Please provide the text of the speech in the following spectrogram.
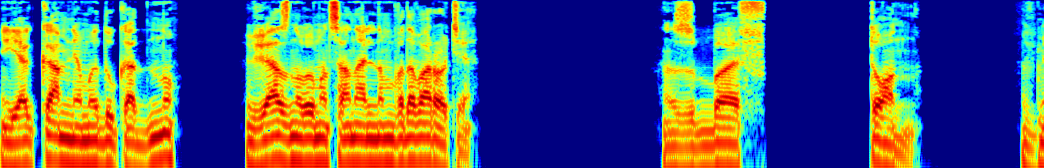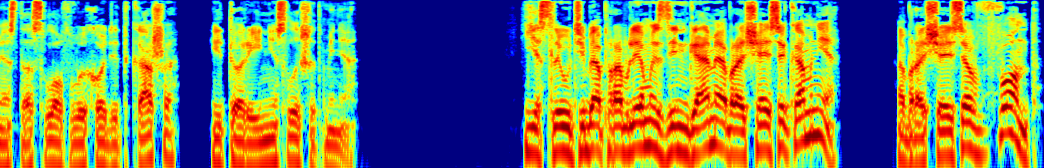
Я камнем иду ко дну, вязну в эмоциональном водовороте. «Сбавь тон». Вместо слов выходит каша, и Тори не слышит меня. «Если у тебя проблемы с деньгами, обращайся ко мне. Обращайся в фонд,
